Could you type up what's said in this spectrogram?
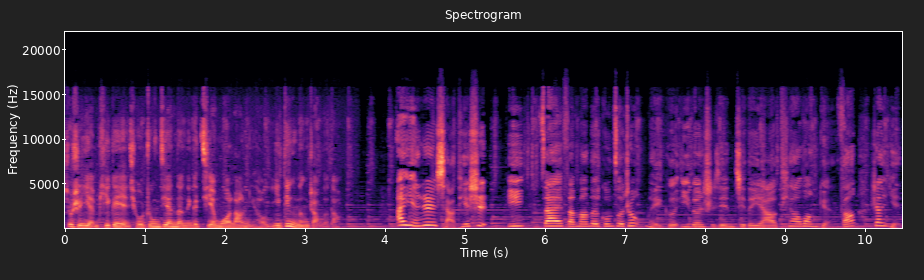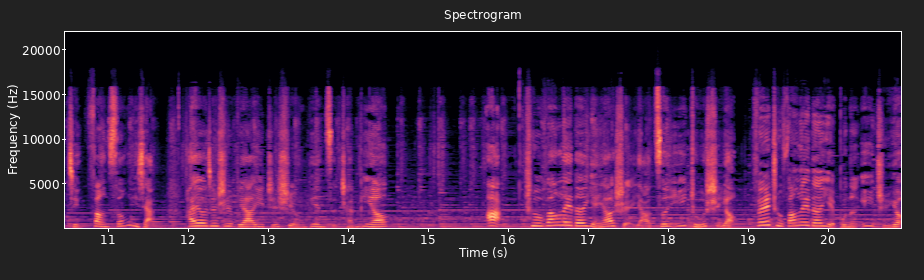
就是眼皮跟眼球中间的那个结膜囊里头，一定能找得到。爱眼日小贴士：一，在繁忙的工作中，每隔一段时间记得要眺望远方，让眼睛放松一下。还有就是不要一直使用电子产品哦。二，处方类的眼药水要遵医嘱使用，非处方类的也不能一直用，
